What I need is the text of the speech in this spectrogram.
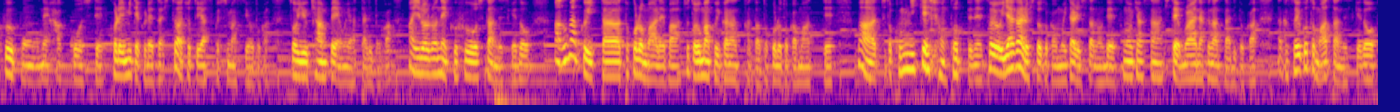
クーポンをね発行してこれ見てくれた人はちょっと安くしますよとか、そういうキャンペーンをやったりとか、まあいろいろね、工夫をしたんですけど、まあうまくいったところもあれば、ちょっとうまくいかなかったところとかもあって、まあちょっとコミュニケーションを取ってね、それを嫌がる人とかもいたりしたので、そのお客さん来てもらえなくなったりとか、なんかそういうこともあったんですけど、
